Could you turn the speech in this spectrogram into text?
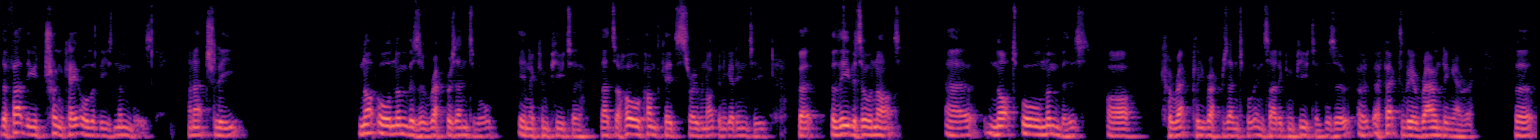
the fact that you truncate all of these numbers and actually not all numbers are representable in a computer. That's a whole complicated story we're not going to get into. But believe it or not, uh, not all numbers are correctly representable inside a computer. There's a, a, effectively a rounding error for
